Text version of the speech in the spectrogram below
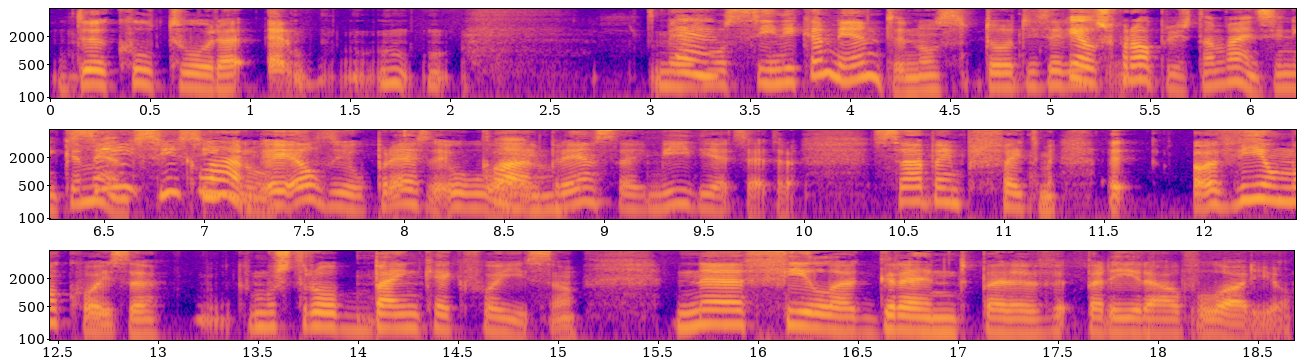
de cultura. É, Mesmo cinicamente, não estou a dizer Eles isso. próprios também, cinicamente. Sim, sim, sim. Claro. Eles e o press, o, Claro. a imprensa, a mídia, etc. Sabem perfeitamente. Eh, Havia uma coisa que mostrou bem o que é que foi isso. Na fila grande para, para ir ao velório,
